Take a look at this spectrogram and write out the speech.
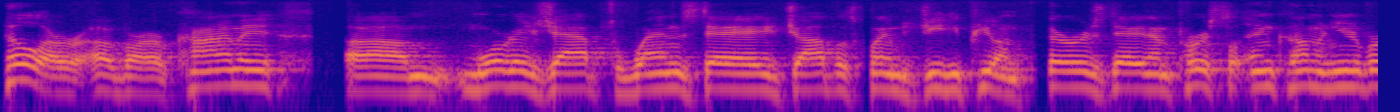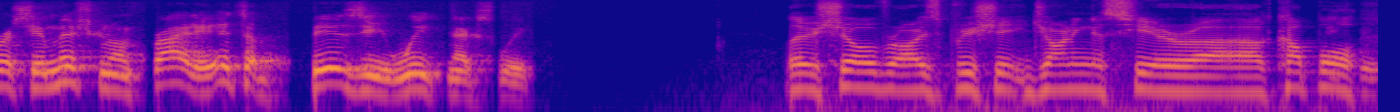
pillar of our economy. Um, mortgage apps Wednesday, jobless claims GDP on Thursday, and then personal income and University of Michigan on Friday. It's a busy week next week. Larry Shover, always appreciate you joining us here. Uh, a couple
